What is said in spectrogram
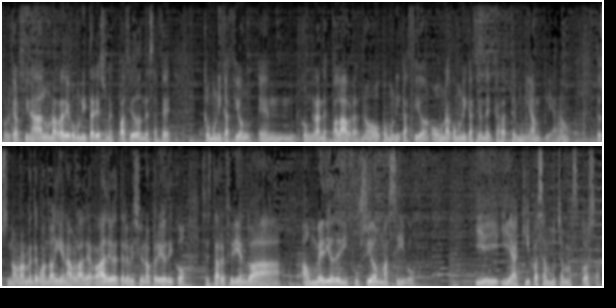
Porque al final una radio comunitaria es un espacio donde se hace comunicación en- con grandes palabras, ¿no? O comunicación, o una comunicación de carácter muy amplia, ¿no? Entonces, normalmente cuando alguien habla de radio, de televisión o periódico, se está refiriendo a, a un medio de difusión masivo. Y, y aquí pasan muchas más cosas.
